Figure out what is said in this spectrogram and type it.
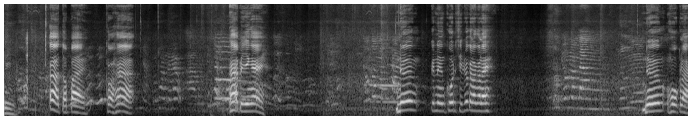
นี่อ่าต่อไปข้อ 5 5 เป็นยังไง 1กับ1คูณ10ยกกำลังอะไร1 6ล่ะ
